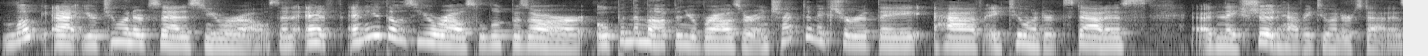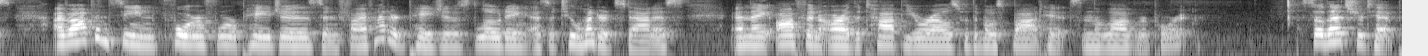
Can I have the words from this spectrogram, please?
Look at your 200 status URLs, and if any of those URLs look bizarre, open them up in your browser and check to make sure that they have a 200 status, and they should have a 200 status. I've often seen 404 pages and 500 pages loading as a 200 status, and they often are the top URLs with the most bot hits in the log report. So that's your tip.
